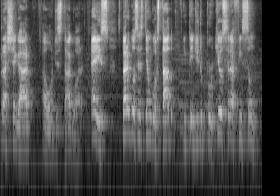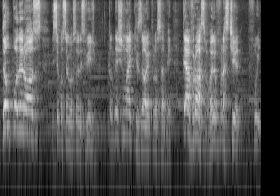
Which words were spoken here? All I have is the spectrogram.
para chegar aonde está agora. É isso, espero que vocês tenham gostado, entendido por que os serafins são tão poderosos. E se você gostou desse vídeo, então deixa um likezão aí para eu saber. Até a próxima, valeu por assistir, fui!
